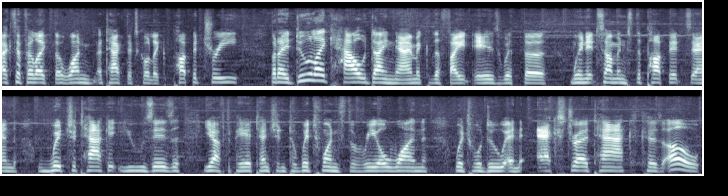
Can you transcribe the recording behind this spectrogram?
Except for, like, the one attack that's called, like, Puppetry. But I do like how dynamic the fight is with the... When it summons the puppets and which attack it uses. You have to pay attention to which one's the real one, which will do an extra attack. Because, oh,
